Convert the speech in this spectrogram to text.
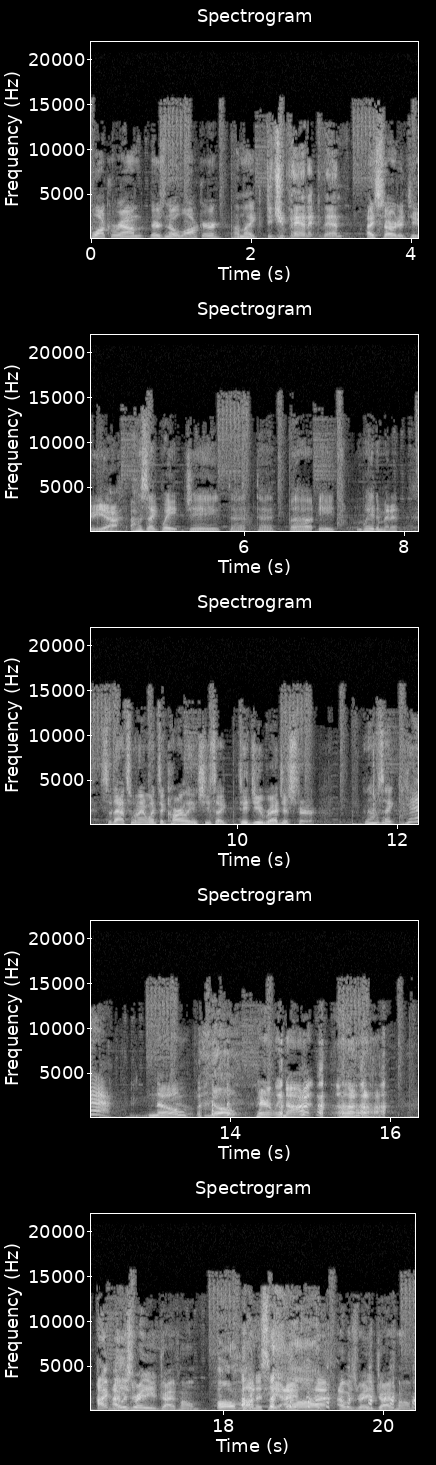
Walk around. There's no locker. I'm like, Did you panic then? I started to. Yeah. I was like, wait, J that that uh H. Wait a minute. So that's when I went to Carly, and she's like, "Did you register?" And I was like, "Yeah." No. No. Apparently not. Ugh. I, mean, I was ready to drive home. Oh my Honestly, I, I I was ready to drive home.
